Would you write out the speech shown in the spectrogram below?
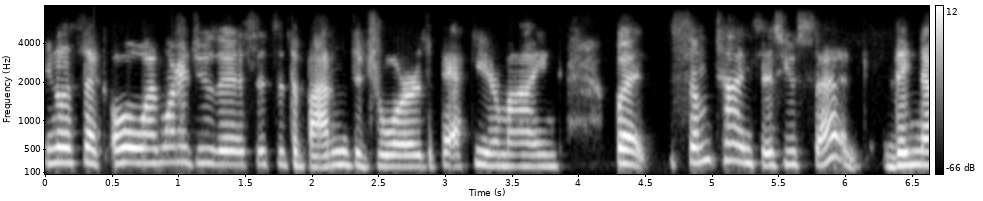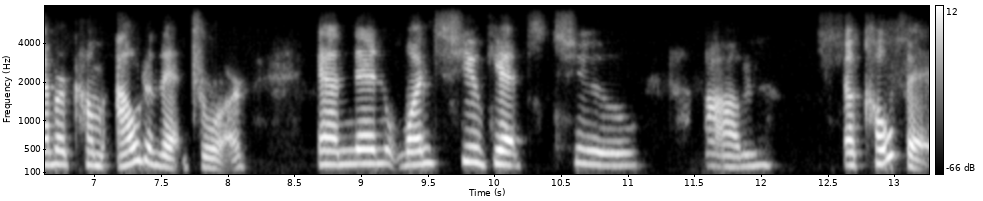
You know, it's like, oh, I want to do this. It's at the bottom of the drawer, the back of your mind. But sometimes, as you said, they never come out of that drawer. And then once you get to um, a COVID,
